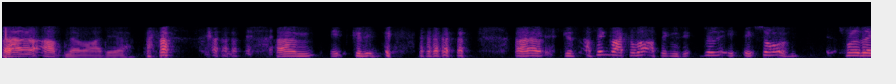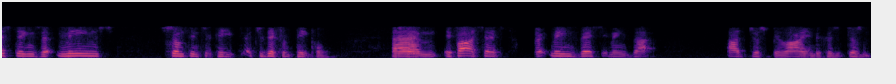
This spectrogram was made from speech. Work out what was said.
Uh, I've no idea. um, because it, because uh, I think like a lot of things, it, it, it's sort of it's one of those things that means something to people to different people. Um, if I said it means this, it means that, I'd just be lying because it doesn't.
